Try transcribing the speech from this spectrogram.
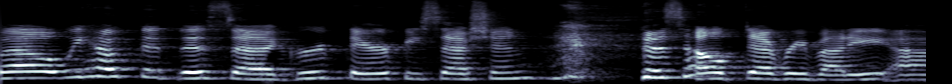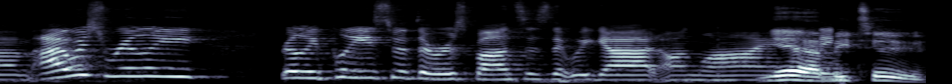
Well, we hope that this uh, group therapy session has helped everybody. Um, I was really, really pleased with the responses that we got online. Yeah, think- me too.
